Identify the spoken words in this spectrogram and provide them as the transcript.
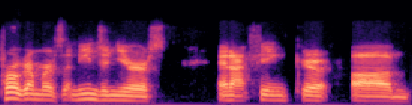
programmers and engineers and i think uh, um,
